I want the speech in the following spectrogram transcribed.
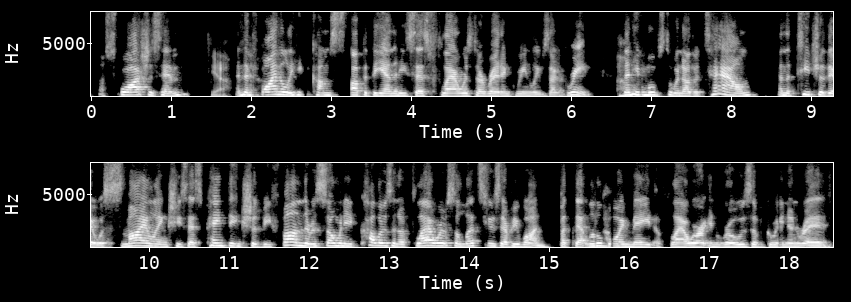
squashes him yeah. and then finally he comes up at the end and he says flowers are red and green leaves are green then Oh, he moves to another town, and the teacher there was smiling. She says, Painting should be fun. There are so many colors in a flower, so let's use every one. But that little oh. boy made a flower in rows of green and red.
